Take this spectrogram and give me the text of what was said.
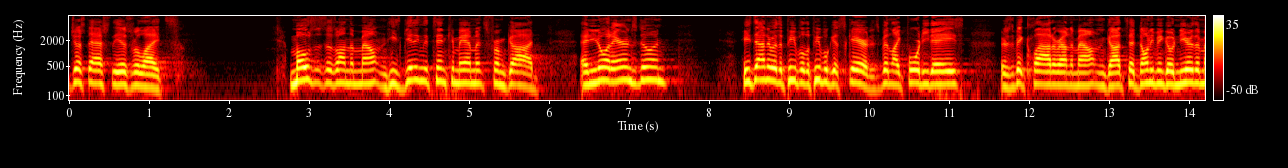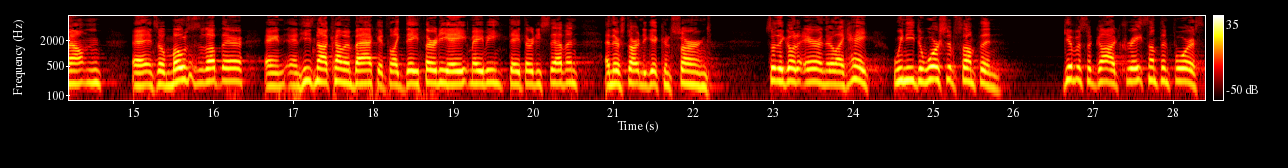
Just ask the Israelites. Moses is on the mountain. He's getting the Ten Commandments from God. And you know what Aaron's doing? He's down there with the people. The people get scared. It's been like 40 days. There's a big cloud around the mountain. God said, don't even go near the mountain. And so Moses is up there and, and he's not coming back. It's like day 38, maybe, day 37 and they're starting to get concerned. So they go to Aaron. They're like, hey, we need to worship something. Give us a God. Create something for us.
